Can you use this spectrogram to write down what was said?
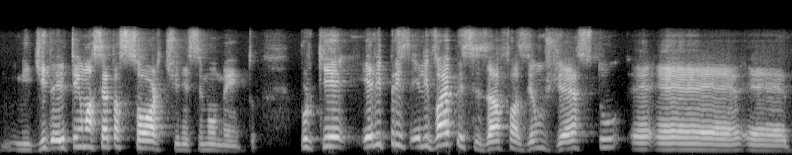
medida, ele tem uma certa sorte nesse momento, porque ele, ele vai precisar fazer um gesto é, é, é,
